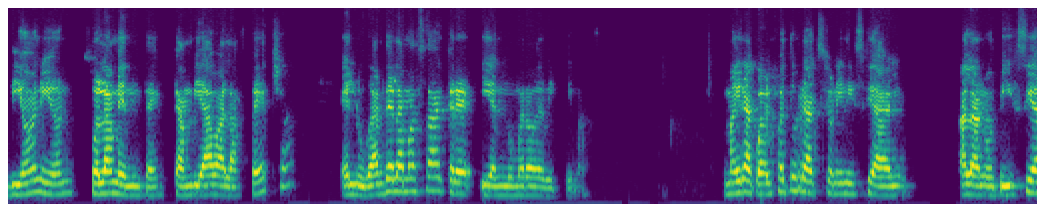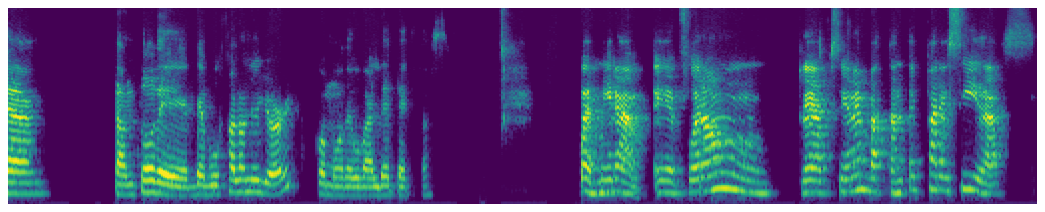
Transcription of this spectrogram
The Onion solamente cambiaba la fecha, el lugar de la masacre y el número de víctimas. Mayra, ¿cuál fue tu reacción inicial a la noticia tanto de, Buffalo, New York, como de Uvalde, Texas? Pues mira, eh, fueron reacciones bastante parecidas,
